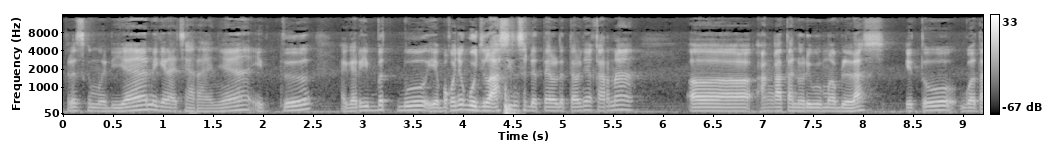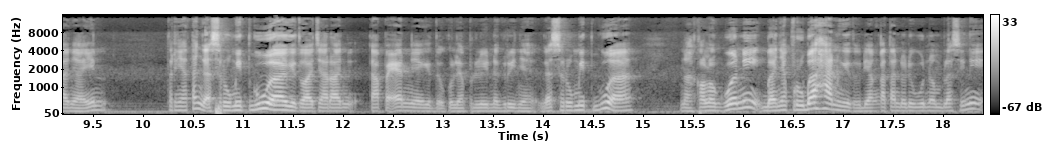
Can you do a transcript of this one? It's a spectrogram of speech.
Terus kemudian bikin acaranya itu agak ribet bu. Ya pokoknya gue jelasin sedetail-detailnya karena uh, angkatan 2015 itu gue tanyain ternyata nggak serumit gue gitu acara KPN-nya gitu kuliah peduli negerinya. Nggak serumit gue nah kalau gue nih banyak perubahan gitu. Di angkatan 2016 ini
